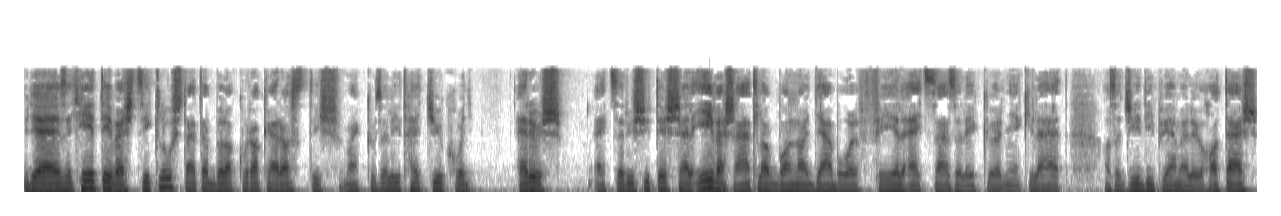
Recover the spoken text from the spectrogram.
Ugye ez egy 7 éves ciklus, tehát ebből akkor akár azt is megközelíthetjük, hogy erős egyszerűsítéssel éves átlagban nagyjából fél egy százalék környéki lehet az a GDP emelő hatás,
